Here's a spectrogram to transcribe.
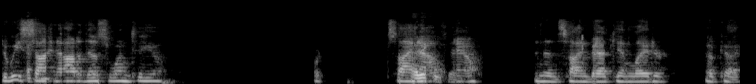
Do we sign out of this one to you? Or Sign think we out should. now and then sign back in later? Okay.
